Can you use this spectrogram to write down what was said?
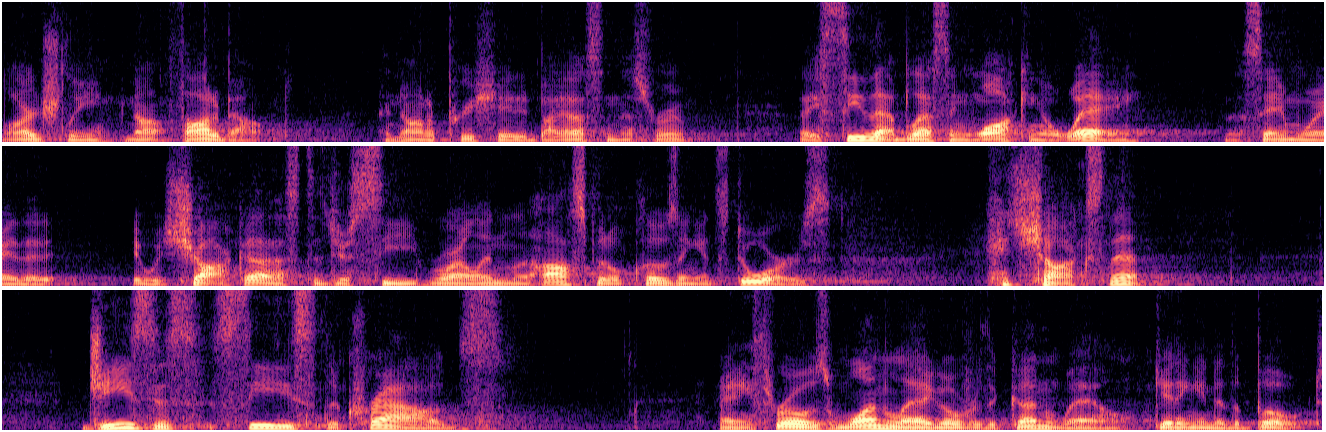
largely not thought about and not appreciated by us in this room. They see that blessing walking away the same way that it would shock us to just see Royal Inland Hospital closing its doors. It shocks them. Jesus sees the crowds and he throws one leg over the gunwale, getting into the boat.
